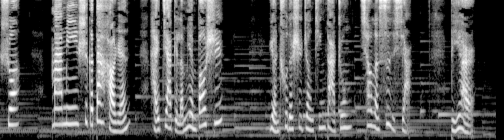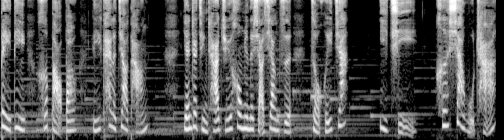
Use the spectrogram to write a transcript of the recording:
说，妈咪是个大好人，还嫁给了面包师。”远处的市政厅大钟敲了四下，比尔、贝蒂和宝宝离开了教堂。沿着警察局后面的小巷子走回家，一起喝下午茶。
